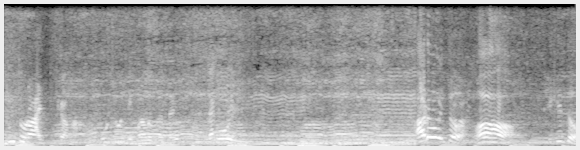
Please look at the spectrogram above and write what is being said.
কিন্তু রাইট কেনা? ওই যদি ভালো দেখ। কই আর ওই তো হ্যাঁ হ্যাঁ ঠিকই তো।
